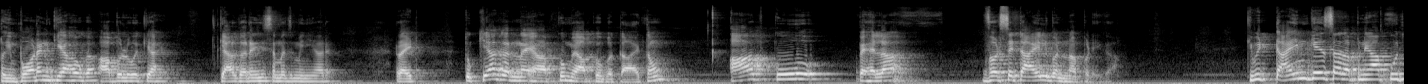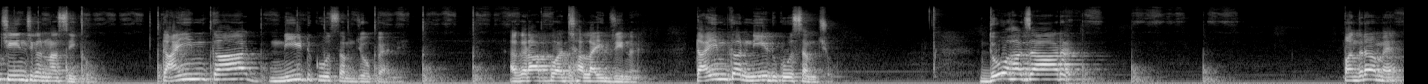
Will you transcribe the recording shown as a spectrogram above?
तो इंपॉर्टेंट क्या होगा? आप बोलोगे, क्या है? क्या कर रहे हैं? जी समझ में नहीं आ रहा है। राइट तो क्या करना है आपको? मैं आपको बता देता हूँ। आपको पहला वर्सेटाइल बनना पड़ेगा। कि टाइम के साथ अपने आप को चेंज करना सीखो। टाइम का नीड को समझो पहले। अगर आपको अच्छा लाइफ जीना है टाइम का नीड को समझो। 2015 में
